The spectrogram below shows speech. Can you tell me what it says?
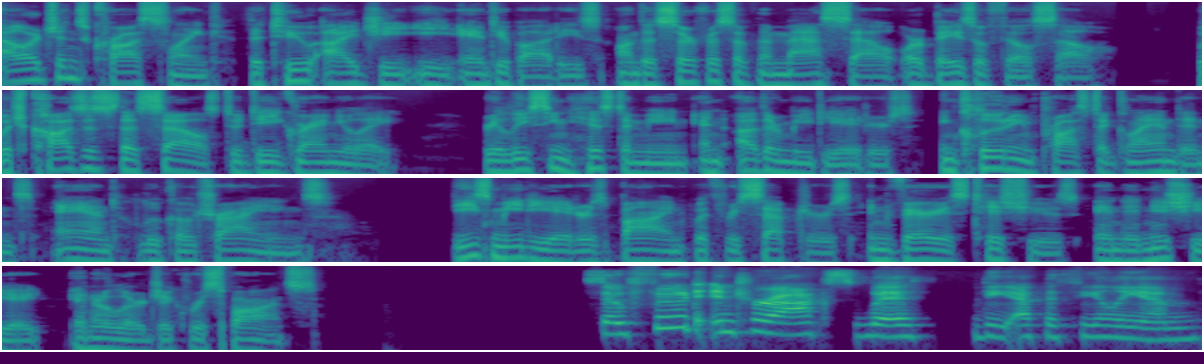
Allergens cross link the two IgE antibodies on the surface of the mast cell or basophil cell, which causes the cells to degranulate, releasing histamine and other mediators, including prostaglandins and leukotrienes. These mediators bind with receptors in various tissues and initiate an allergic response. So, food interacts with the epithelium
